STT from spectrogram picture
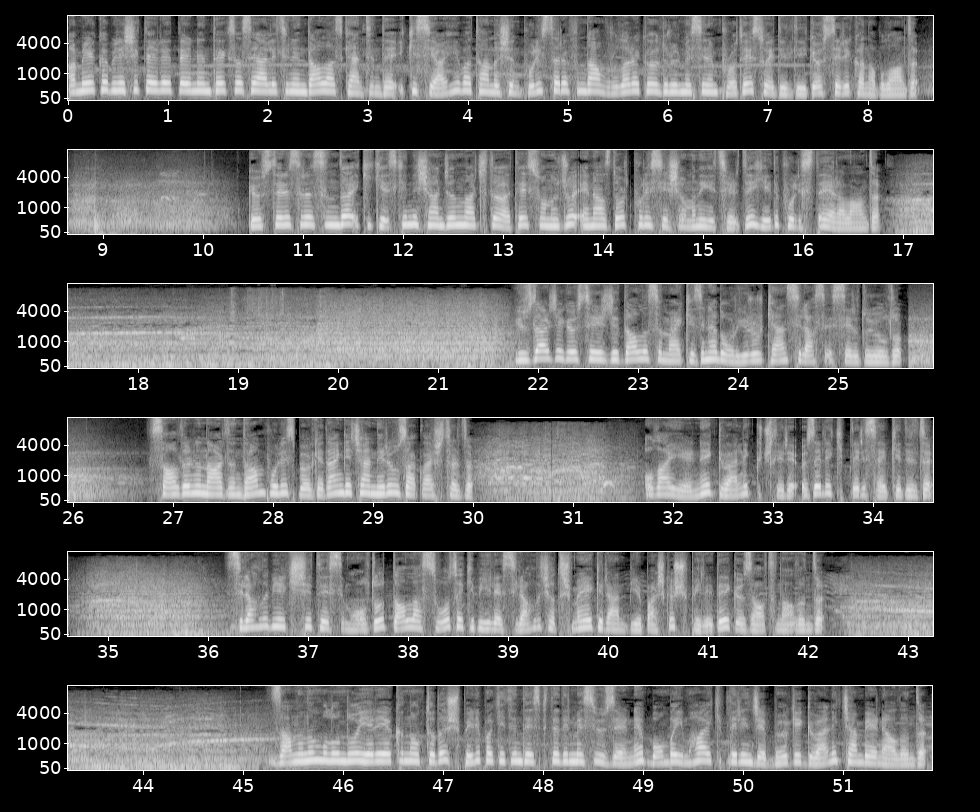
Amerika Birleşik Devletleri'nin Teksas eyaletinin Dallas kentinde iki siyahi vatandaşın polis tarafından vurularak öldürülmesinin protesto edildiği gösteri kana bulandı. Gösteri sırasında iki keskin nişancının açtığı ateş sonucu en az 4 polis yaşamını yitirdi, 7 polis de yaralandı. Yüzlerce gösterici Dallas'ın merkezine doğru yürürken silah sesleri duyuldu. Saldırının ardından polis bölgeden geçenleri uzaklaştırdı. Olay yerine güvenlik güçleri, özel ekipleri sevk edildi. Silahlı bir kişi teslim oldu. Dallas SWAT ekibiyle silahlı çatışmaya giren bir başka şüpheli de gözaltına alındı. Zanlının bulunduğu yere yakın noktada şüpheli paketin tespit edilmesi üzerine bomba imha ekiplerince bölge güvenlik çemberine alındı.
